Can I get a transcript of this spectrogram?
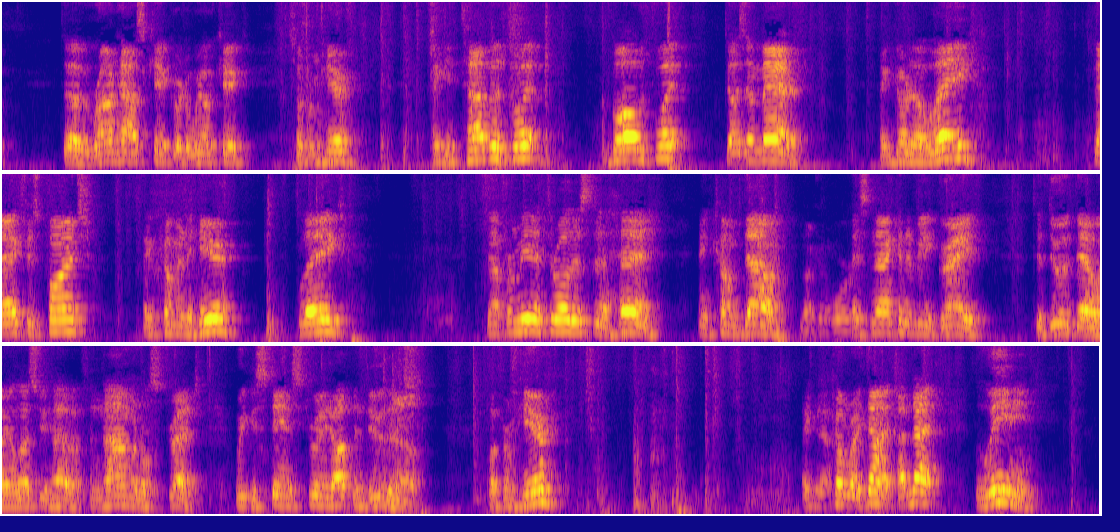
the roundhouse kick or the wheel kick. So from here, I can top of the foot, ball of the foot, doesn't matter. I can go to the leg, back fist punch. I can come into here, leg. Now for me to throw this to the head and come down, Not going to work. it's not going to be great to do it that way unless you have a phenomenal stretch where you can stand straight up and do this. No. But from here, I can Yeah. come right down. I'm not leaning.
